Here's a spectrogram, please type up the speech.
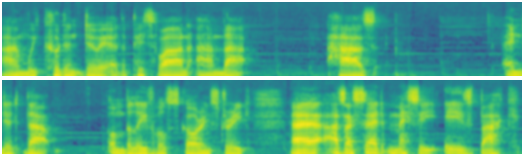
and we couldn't do it at the Pizjuan, and that has ended that unbelievable scoring streak. Uh, as I said, Messi is back.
